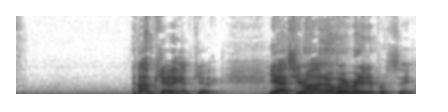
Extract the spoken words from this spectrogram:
I'm kidding, I'm kidding. Yes, Your Honor, we're ready to proceed.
